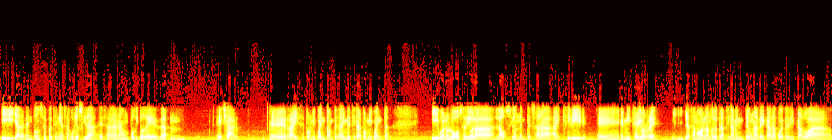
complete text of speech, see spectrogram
Y ya desde entonces pues tenía esa curiosidad, esa ganas un poquito de, mm, echar eh, raíces por mi cuenta, empezar a investigar por mi cuenta. Y bueno, luego se dio la, opción de empezar a, escribir eh, en Misterio Re, y ya estamos hablando de prácticamente una década pues dedicado a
